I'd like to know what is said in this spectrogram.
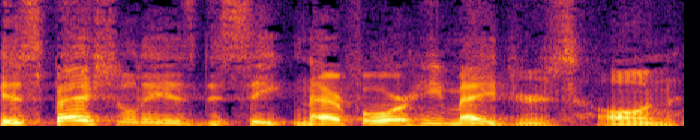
His specialty is deceit, and therefore he majors on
